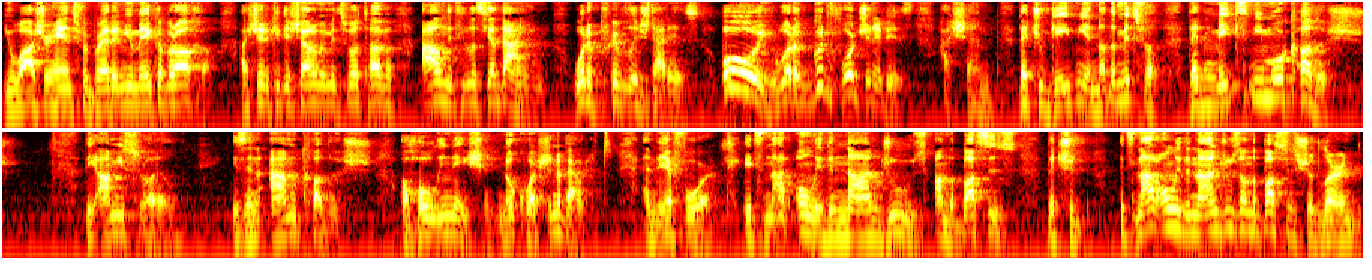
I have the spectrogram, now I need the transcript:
You wash your hands for bread and you make a bracha. Asher kiddishanu b'mitzvotav al nitilas yadayim. What a privilege that is. Oi, what a good fortune it is, Hashem, that you gave me another mitzvah that makes me more kaddish. The Am Yisrael is an Am Kaddish, a holy nation, no question about it. And therefore, it's not only the non-Jews on the buses that should it's not only the non-Jews on the buses should learn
